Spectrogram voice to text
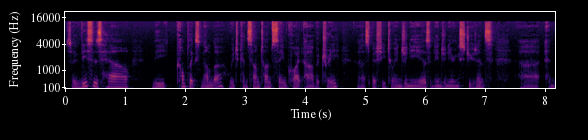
So this is how the complex number, which can sometimes seem quite arbitrary, uh, especially to engineers and engineering students uh, and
